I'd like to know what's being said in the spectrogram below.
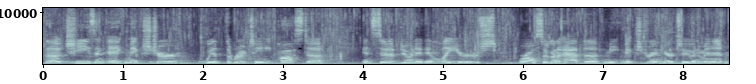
the cheese and egg mixture with the rotini pasta instead of doing it in layers. We're also gonna add the meat mixture in here too in a minute.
